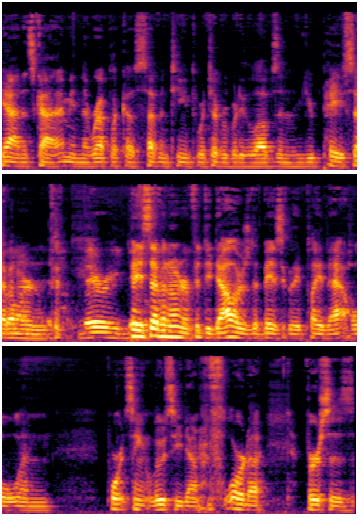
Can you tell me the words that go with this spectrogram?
Yeah, and it's got I mean the replica 17th, which everybody loves, and you pay 750 very pay seven hundred fifty dollars to basically play that hole in Port St. Lucie down in Florida, versus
